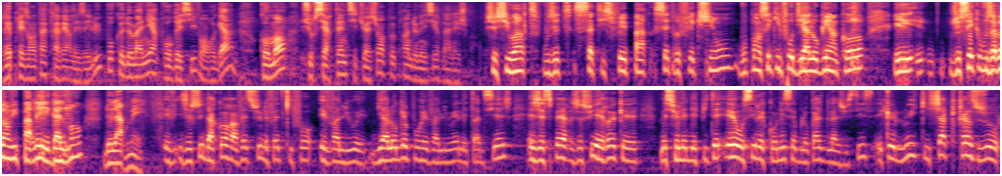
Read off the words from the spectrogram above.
représentées à travers les élus pour que de manière progressive, on regarde comment, sur certaines situations, on peut prendre des mesures d'allègement. Monsieur Stewart, vous êtes satisfait par cette réflexion? Vous pensez qu'il faut dialoguer encore? Et je sais que vous avez envie de parler également de l'armée. Je suis d'accord fait sur le fait qu'il faut évaluer, dialoguer pour évaluer l'état de siège. Et j'espère, je suis heureux que messieurs les députés aient aussi reconnu ces blocages de la justice et que lui qui chaque 15 jours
